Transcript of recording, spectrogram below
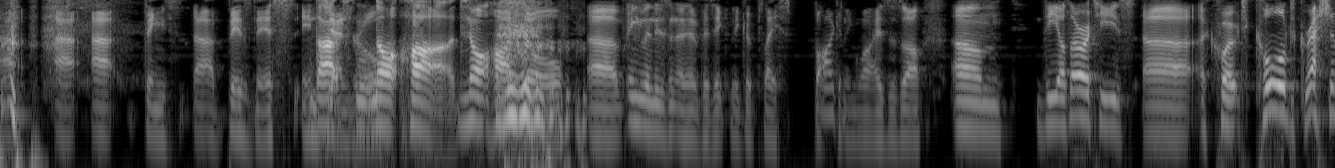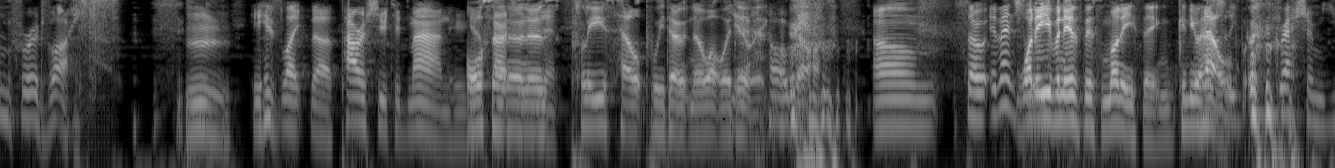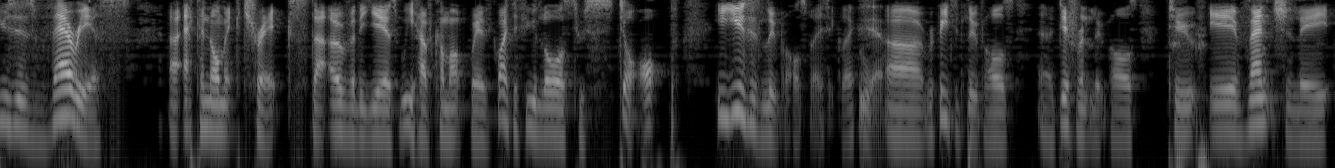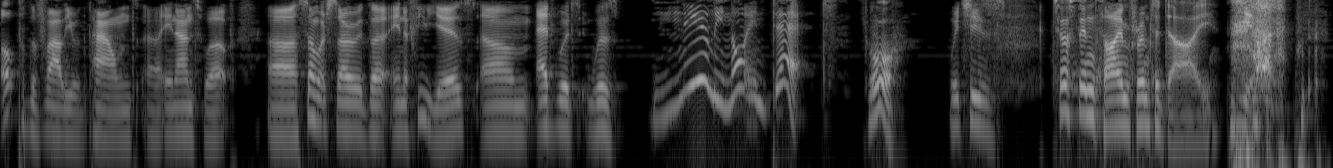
at, at, at things, uh, business in That's general. not hard. Not hard at all. uh, England isn't in a particularly good place bargaining wise as well. Um, the authorities, uh, quote, called Gresham for advice. Mm. He's like the parachuted man who gets Also known as. "Please help, we don't know what we're Yeah. doing." Oh god. um. So eventually, What even is this money thing? Can you help? Gresham uses various uh, economic tricks that over the years we have come up with quite a few laws to stop. He uses loopholes, basically. Yeah. Uh, repeated loopholes, uh, different loopholes, to eventually up the value of the pound uh, in Antwerp. Uh, so much so that in a few years, um, Edward was nearly not in debt, oh, which is just in time for him to die.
